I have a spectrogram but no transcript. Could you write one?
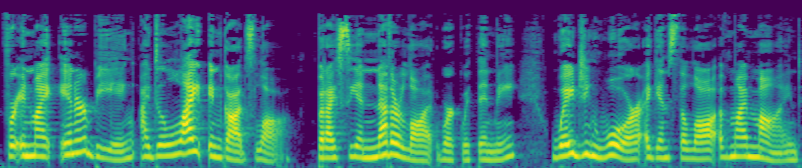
For in my inner being, I delight in God's law. But I see another law at work within me, waging war against the law of my mind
